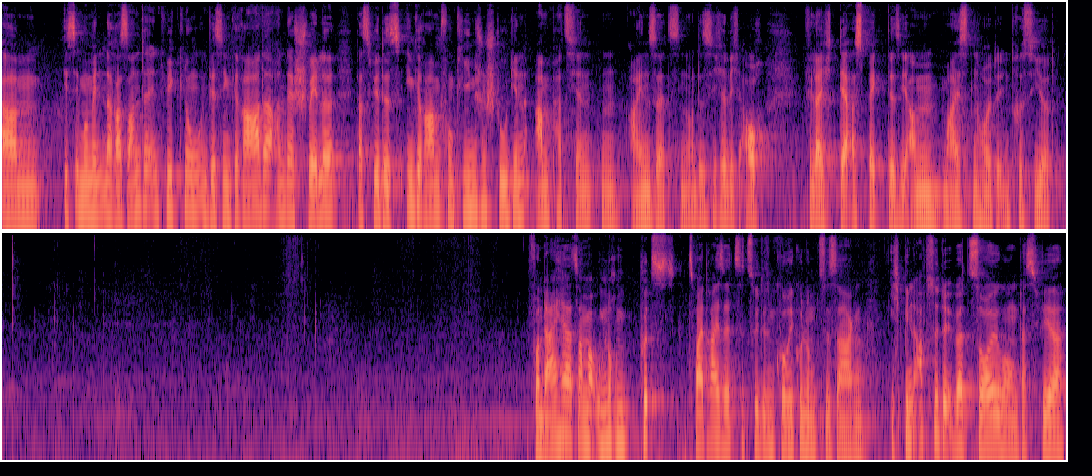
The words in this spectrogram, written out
ähm, ist im Moment eine rasante Entwicklung und wir sind gerade an der Schwelle, dass wir das im Rahmen von klinischen Studien am Patienten einsetzen. Und das ist sicherlich auch vielleicht der Aspekt, der Sie am meisten heute interessiert. Von daher, sagen wir, um noch kurz zwei, drei Sätze zu diesem Curriculum zu sagen, ich bin absoluter Überzeugung, dass wir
